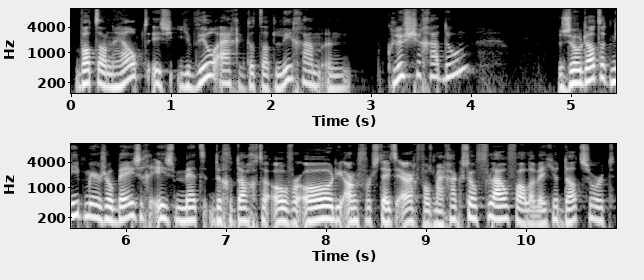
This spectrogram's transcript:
Wat dan helpt is, je wil eigenlijk dat dat lichaam een klusje gaat doen, zodat het niet meer zo bezig is met de gedachte over, oh, die angst wordt steeds erger. Volgens mij ga ik zo flauw vallen, weet je. Dat soort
